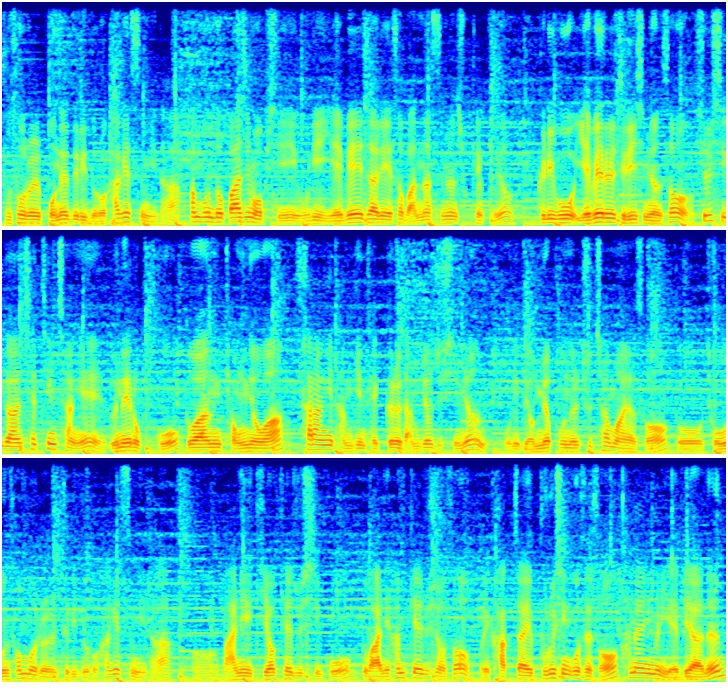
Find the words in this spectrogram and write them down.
주소를 보내드리도록 하겠습니다. 한 분도 빠짐없이 우리 예배 자리에서 만났으면 좋겠고요. 그리고 예배를 드리시면서 실시간 채팅창에 은혜롭고 또한 격려와 사랑이 담긴 댓글을 남겨주시면 우리 몇몇 분을 추첨하여서 또 좋은 선물을 드리도록 하겠습니다. 어, 많이 기억해 주시고 또 많이 함께 해 주셔서 우리 각자의 부르신 곳에서 예배하는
